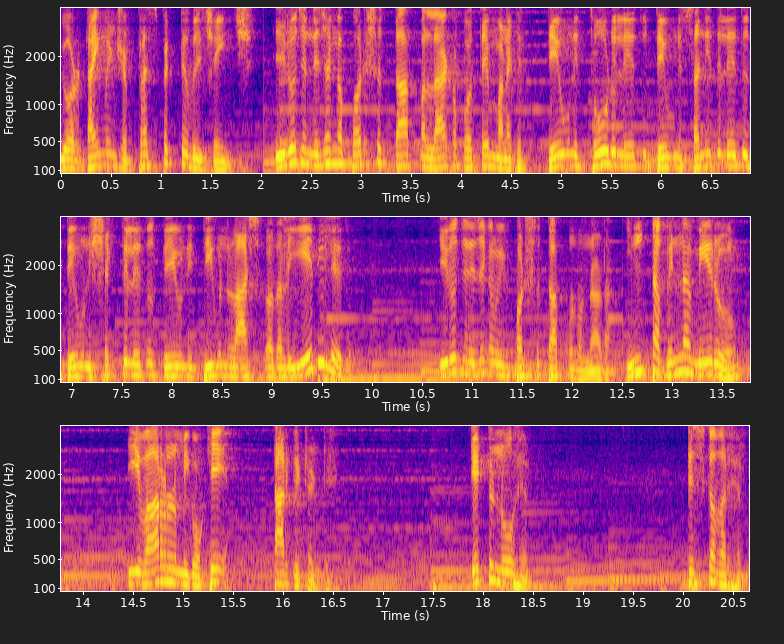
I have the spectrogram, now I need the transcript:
Your dimension perspective will change ఈరోజు నిజంగా పరిశుద్ధాత్మ లేకపోతే మనకి దేవుని తోడు లేదు దేవుని సన్నిధి లేదు దేవుని శక్తి లేదు దేవుని దీవెనల ఆశీర్వాదాలు ఏదీ లేదు. ఈరోజు నిజంగా మీకు పరిశుద్ధాత్మ ఉన్నాడా? ఇంత విన్న మీరు ఈ వారంలో మీకు ఒకే టార్గెట్ అండి. Get to know him discover him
